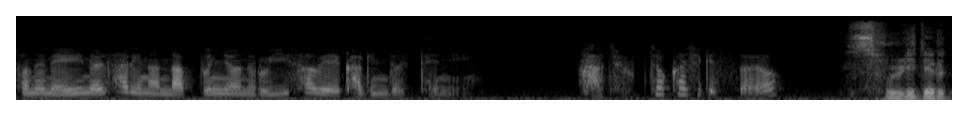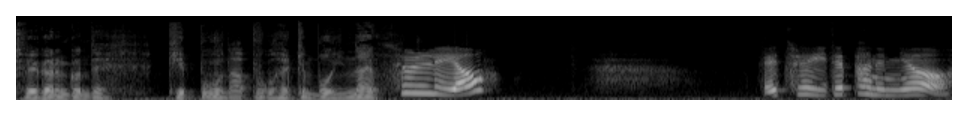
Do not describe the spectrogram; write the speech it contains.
저는 애인을 살인한 나쁜 년으로 이 사회에 각인될 테니 아주 흡족하시겠어요? 순리대로 돼가는 건데 기쁘고 나쁘고 할 게 뭐 있나요? 순리요? 애초에 이 재판은요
